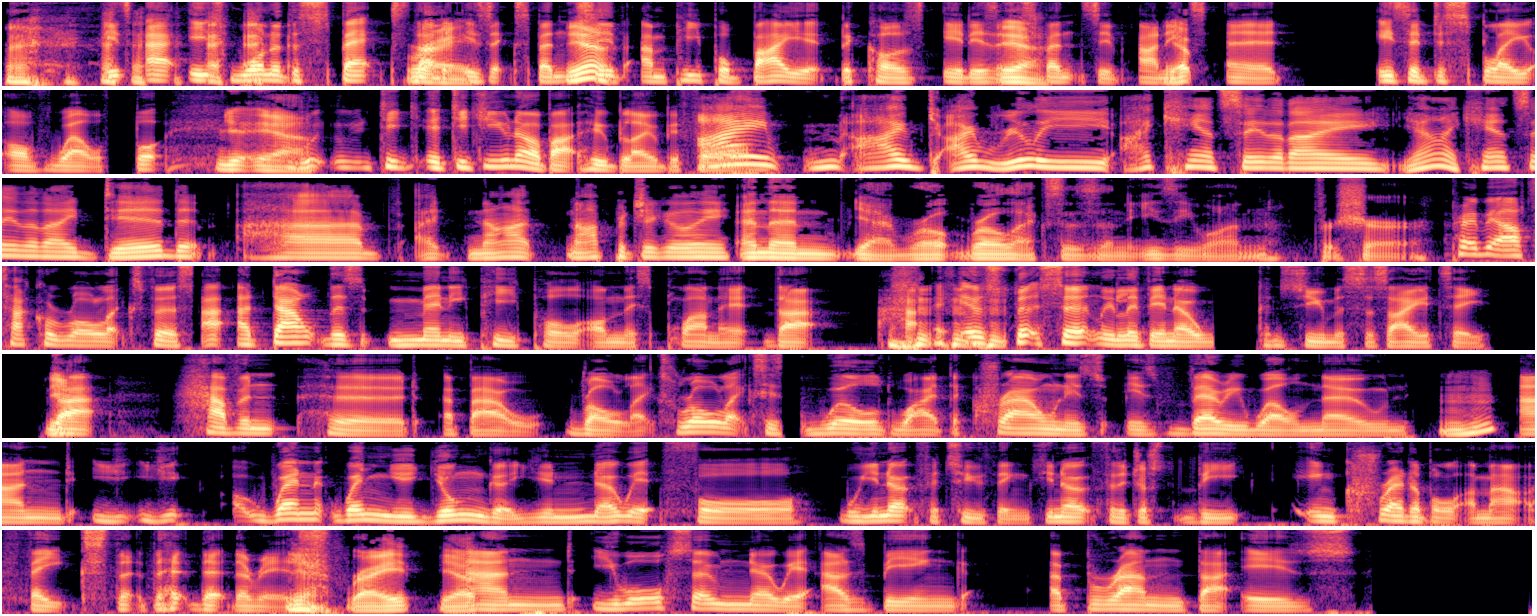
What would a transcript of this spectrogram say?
It's it's one of the specs that Right. it is expensive, and people buy it because it is Yeah. expensive and Yep. it's a is a display of wealth. But Yeah, yeah. w- did uh, did you know about Hublot before? I I I really I can't say that I yeah I can't say that I did uh I not not particularly and then yeah Ro- Rolex is an easy one for sure Probably I'll tackle Rolex first. I, I doubt there's many people on this planet that ha- that certainly live in a consumer society Yeah. Haven't heard about Rolex. Rolex is worldwide. The crown is is very well known, mm-hmm. and you, you when when you're younger, you know it for well, you know it for two things. You know it for just the incredible amount of fakes that that, that there is yeah right yeah and you also know it as being a brand that is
